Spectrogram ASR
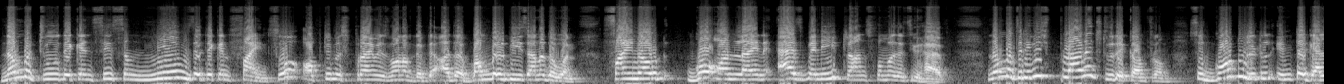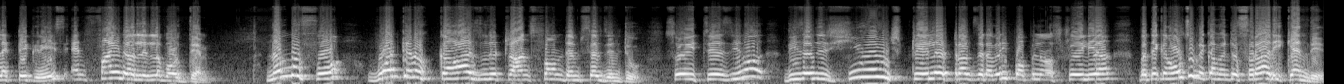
Number two, they can say some names that they can find. So Optimus Prime is one of them. The other, Bumblebee is another one. Find out, go online, as many Transformers as you have. Number three, which planets do they come from? So go to little intergalactic race and find out a little about them. Number four, what kind of cars do they transform themselves into? So it is, you know, these are these huge trailer trucks that are very popular in Australia, but they can also become into Ferrari, can they?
